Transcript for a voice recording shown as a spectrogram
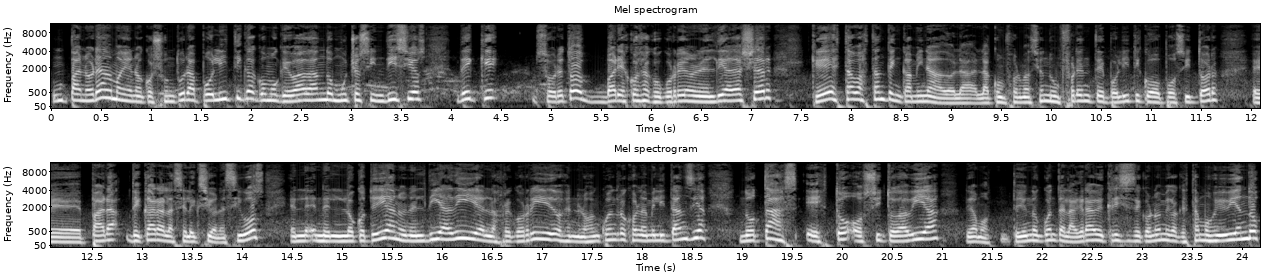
un panorama y una coyuntura política como que va dando muchos indicios de que sobre todo varias cosas que ocurrieron en el día de ayer, que está bastante encaminado la, conformación de un frente político opositor eh, para de cara a las elecciones. Si vos en, lo cotidiano, en el día a día, en los recorridos, en los encuentros con la militancia, notás esto, o si todavía, digamos, teniendo en cuenta la grave crisis económica que estamos viviendo,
